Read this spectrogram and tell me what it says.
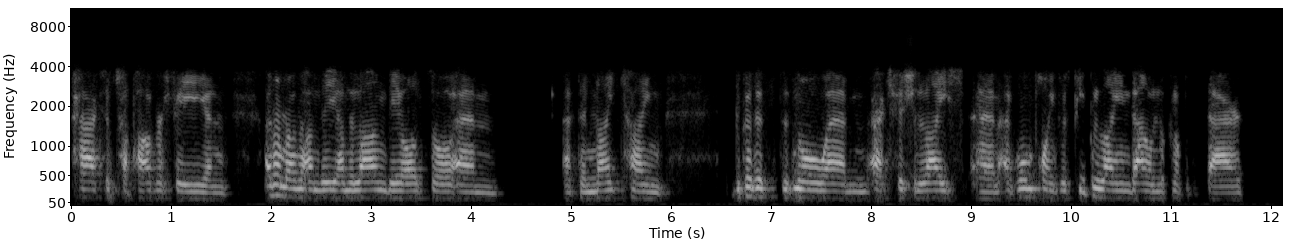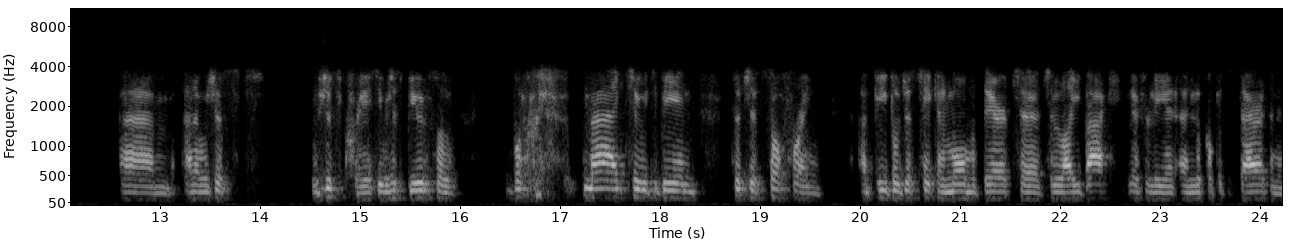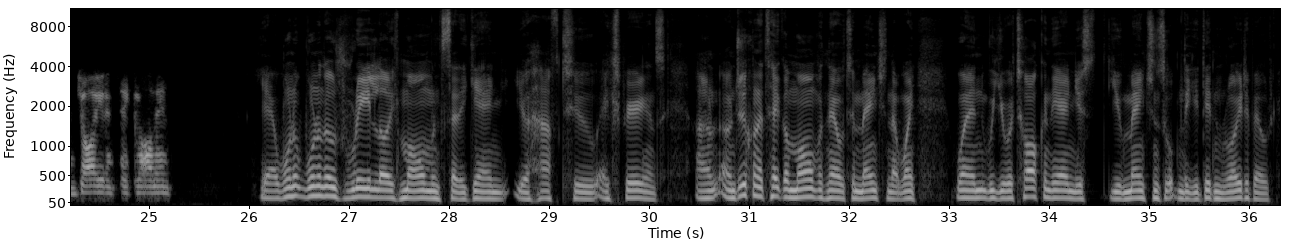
parts of topography, and I remember on, on the on the long day also um, at the night time because there's no um, artificial light. Um, at one point, there was people lying down looking up at the stars, um, and it was just it was just crazy. It was just beautiful but mad too to be in such a suffering and people just taking a moment there to, to lie back literally and, and look up at the stars and enjoy it and take it all in. Yeah, one of, one of those real life moments that again you have to experience. And I'm just going to take a moment now to mention that when when you were talking there and you you mentioned something that you didn't write about,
